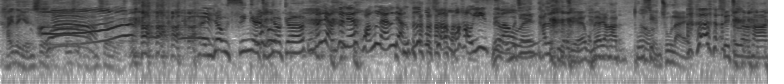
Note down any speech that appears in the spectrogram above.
台的颜色都是黄色的。很用心啊，九耀哥。我们两个连黄蓝两字都不穿，我们好意，思吗？我们今天们他是主角，我们要让他凸显出来，所以就让他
